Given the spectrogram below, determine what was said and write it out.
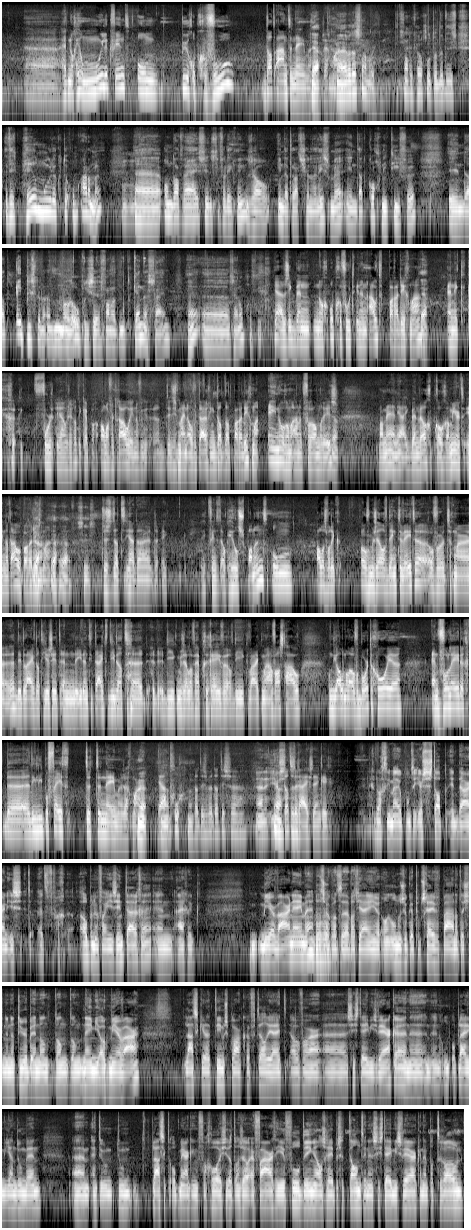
het nog heel moeilijk vindt om puur op gevoel dat aan te nemen. ja. Zeg maar. Nee, maar dat snap ik. Dat snap ik heel goed. Want het is, het is heel moeilijk te omarmen. Mhm. eh, omdat wij sinds de verlichting zo in dat rationalisme, in dat cognitieve, in dat epistemologische van het moet kennis zijn, hè, eh, zijn opgevoed. Ja, dus ik ben nog opgevoed in een oud paradigma. Ja. En ik, ik, voor, ja, hoe zeg dat? ik heb er alle vertrouwen in, of eh, dit is mijn overtuiging, dat dat paradigma enorm aan het veranderen is. Ja. Maar man, ja, ik ben wel geprogrammeerd in dat oude paradigma. Ja, ja, ja, precies. Dus dat, ja, daar, daar- ik, ik vind het ook heel spannend om alles wat ik over mezelf denk te weten, over het, zeg maar, hè, dit lijf dat hier zit en de identiteit die, dat, eh, die ik mezelf heb gegeven of die ik, waar ik me aan vasthoud, om die allemaal overboord te gooien en volledig de, eh, die leap of faith te, te nemen, zeg maar. Ja. Ja, Ja. poeh, dat is, dat, is, eh, Ja, de dat is de reis, denk ik. De gedachte die mij opkomt, de eerste stap in, daarin is het, het openen van je zintuigen en eigenlijk meer waarnemen. Dat is Mhm. ook wat, eh, wat jij in je on- onderzoek hebt opgeschreven, Pa. Dat als je in de natuur bent, dan, dan, dan neem je ook meer waar. De laatste keer dat ik Tim sprak, eh, vertelde jij het over eh, systemisch werken. Eh, een, een opleiding die je aan het doen bent. Ehm, en toen, toen plaatste ik de opmerking van... Goh, als je dat dan zo ervaart en je voelt dingen als representant in een systemisch werk en een patroon...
